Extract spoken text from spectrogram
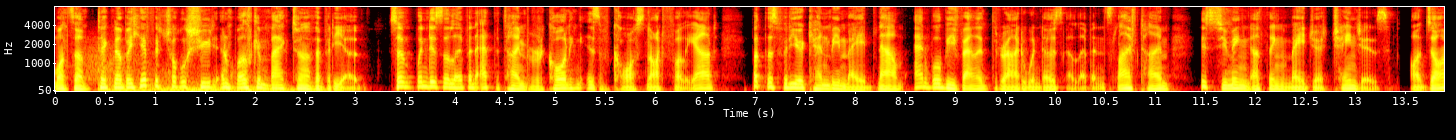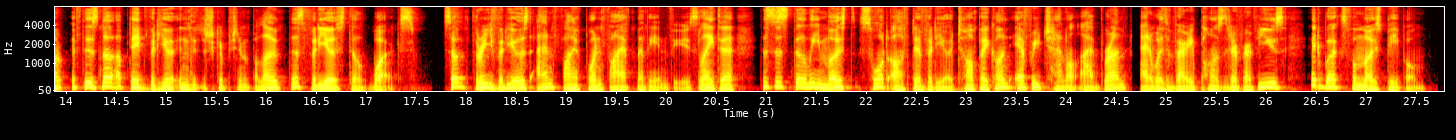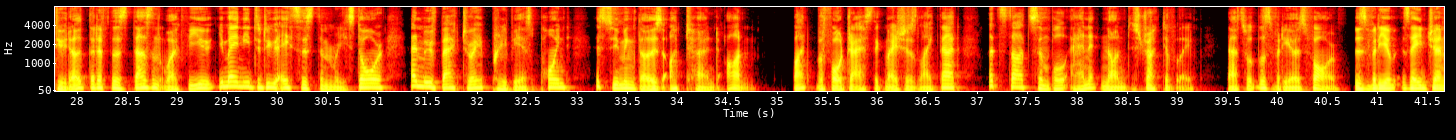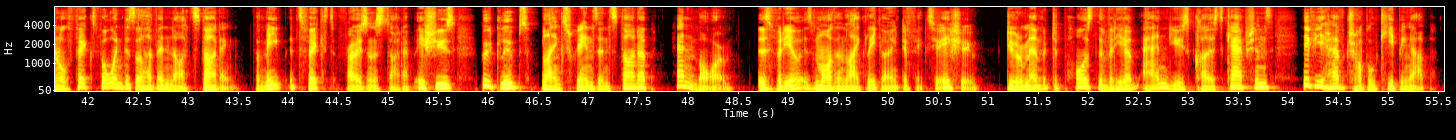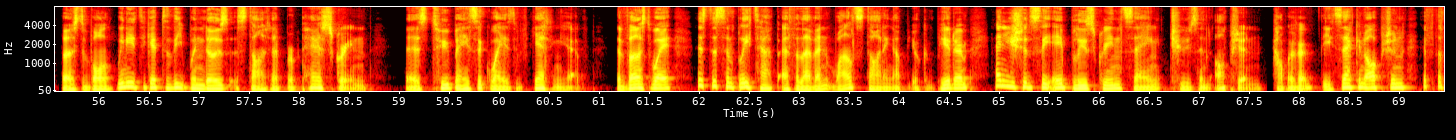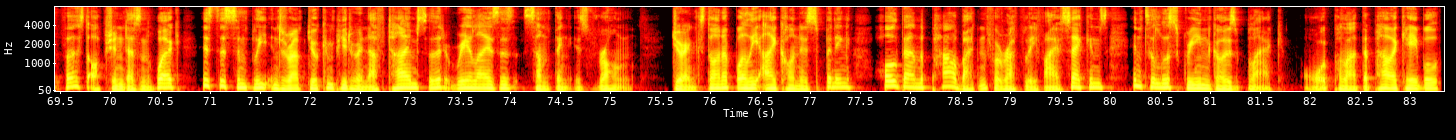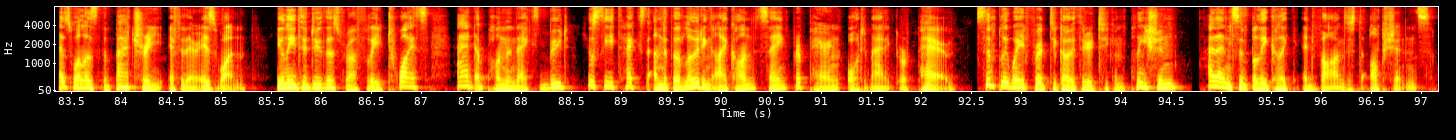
What's up, TechNobo here for TroubleChute and welcome back to another video. So Windows 11 at the time of recording is of course not fully out, but this video can be made now and will be valid throughout Windows 11's lifetime, assuming nothing major changes. Odds are, if there's no update video in the description below, this video still works. So 3 videos and 5.5 million views later, this is still the most sought after video topic on every channel I've run, and with very positive reviews, it works for most people. Do note that if this doesn't work for you, you may need to do a system restore and move back to a previous point, assuming those are turned on. But before drastic measures like that, let's start simple and non-destructively. That's what this video is for. This video is a general fix for Windows 11 not starting. For me, it's fixed frozen startup issues, boot loops, blank screens in startup, and more. This video is more than likely going to fix your issue. Do remember to pause the video and use closed captions if you have trouble keeping up. First of all, we need to get to the Windows Startup Repair screen. There's two basic ways of getting here. The first way is to simply tap F11 while starting up your computer, and you should see a blue screen saying choose an option. However, the second option, if the first option doesn't work, is to simply interrupt your computer enough times so that it realizes something is wrong. During startup, while the icon is spinning, hold down the power button for roughly 5 seconds until the screen goes black, or pull out the power cable as well as the battery if there is one. You'll need to do this roughly twice, and upon the next boot, you'll see text under the loading icon saying preparing automatic repair. Simply wait for it to go through to completion, and then simply click Advanced Options.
